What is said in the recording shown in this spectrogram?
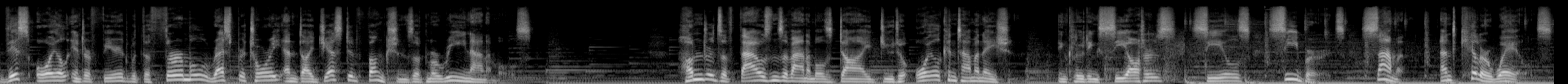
This oil interfered with the thermal, respiratory and digestive functions of marine animals. Hundreds of thousands of animals died due to oil contamination, including sea otters, seals, seabirds, salmon, and killer whales.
